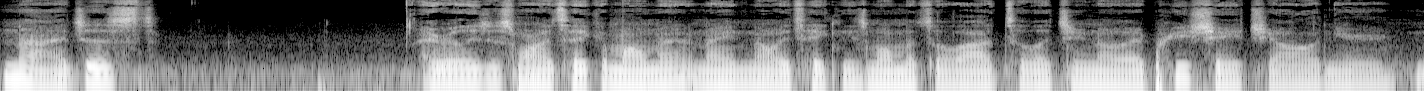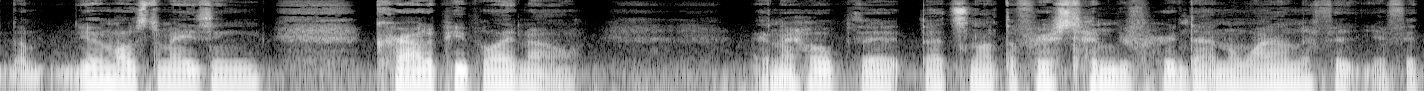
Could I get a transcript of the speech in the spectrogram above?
No, I just. I really just want to take a moment, and I know I take these moments a lot to let you know I appreciate y'all, and you're you're the most amazing crowd of people I know. And I hope that that's not the first time you've heard that in a while. And if it, if it,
